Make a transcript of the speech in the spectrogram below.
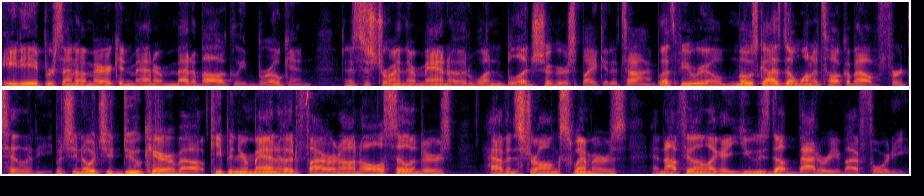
88% of American men are metabolically broken, and it's destroying their manhood one blood sugar spike at a time. Let's be real, most guys don't want to talk about fertility, but you know what you do care about? Keeping your manhood firing on all cylinders, having strong swimmers, and not feeling like a used up battery by 40.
